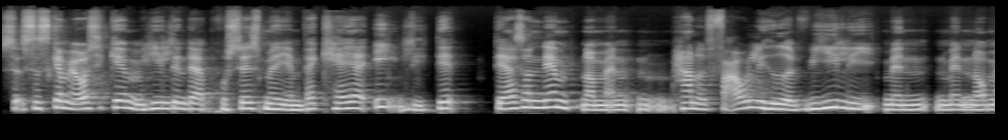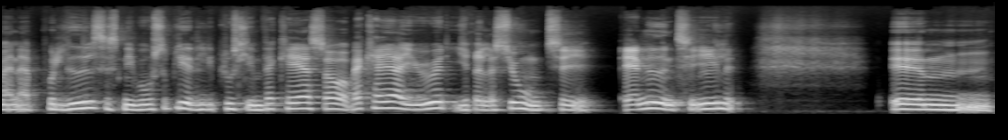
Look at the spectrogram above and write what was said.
så, så skal man jo også igennem hele den der proces med, jamen, hvad kan jeg egentlig? Det, det er så nemt, når man har noget faglighed at hvile i, men, men når man er på ledelsesniveau, så bliver det lige pludselig, hvad kan jeg så, og hvad kan jeg i øvrigt i relation til andet end tele? Øhm,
